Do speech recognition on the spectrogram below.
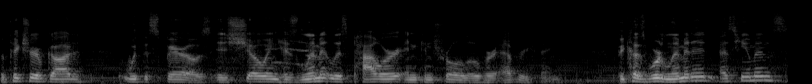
The picture of God with the sparrows is showing his limitless power and control over everything. Because we're limited as humans,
